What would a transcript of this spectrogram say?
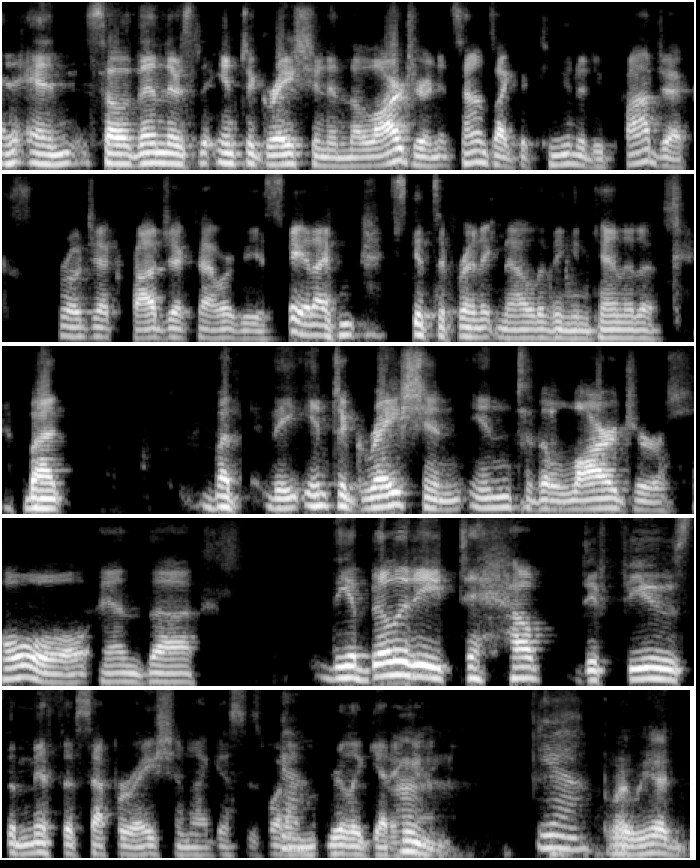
and, and so then there's the integration in the larger, and it sounds like the community projects, project, project, however you say it. I'm schizophrenic now, living in Canada, but but the integration into the larger whole and the the ability to help diffuse the myth of separation, I guess, is what yeah. I'm really getting mm. at. Yeah. Boy, we had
